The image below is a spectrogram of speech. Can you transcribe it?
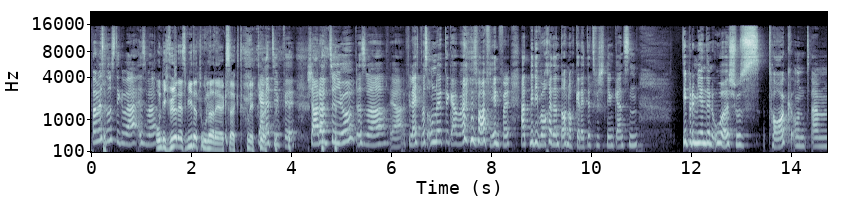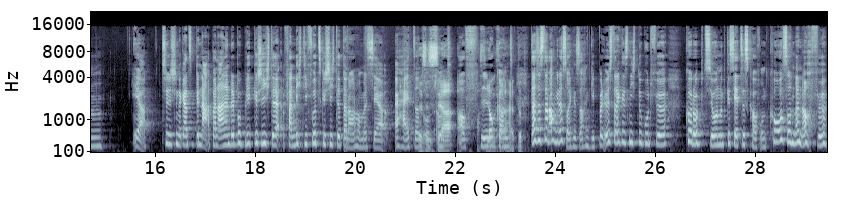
Vor allem das Lustige war, es war Und ich würde es wieder tun, hat er ja gesagt. geiler Typ. ey. Shoutout to you. Das war, ja, vielleicht was unnötig, aber es war auf jeden Fall, hat mir die Woche dann doch noch gerettet zwischen dem ganzen deprimierenden U-Ausschuss-Talk und, ähm, ja, zwischen der ganzen Bana Bananenrepublik-Geschichte fand ich die Furz-Geschichte dann auch nochmal sehr erheiternd und, sehr und auf auflockernd. erheitert. Dass es dann auch wieder solche Sachen gibt, weil Österreich ist nicht nur gut für Korruption und Gesetzeskauf und Co., sondern auch für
